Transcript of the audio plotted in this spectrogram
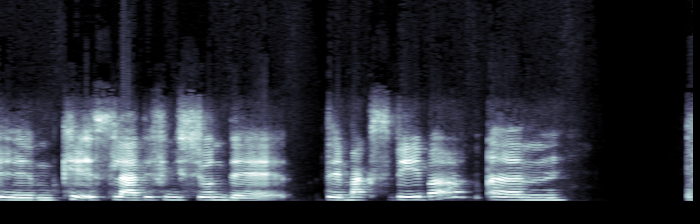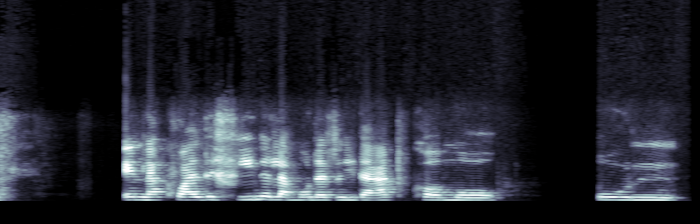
Em, que es la definición de, Max Weber, em, en la cual define la modernidad como un,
